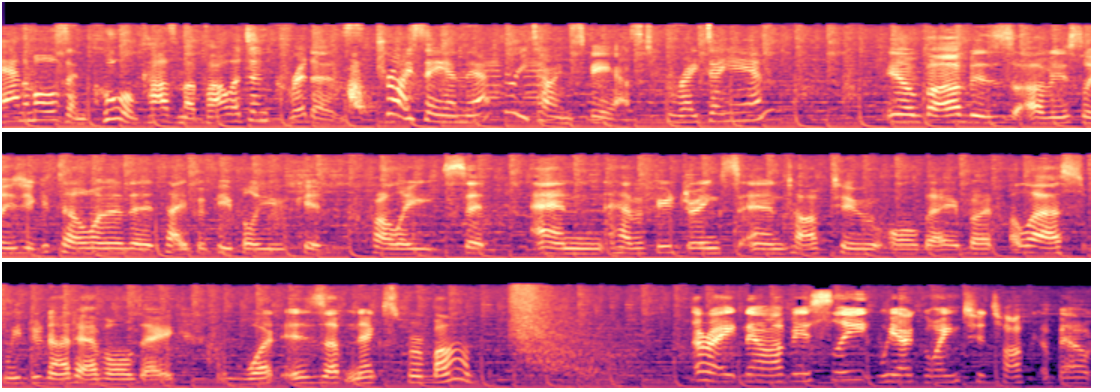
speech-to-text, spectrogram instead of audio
animals and cool cosmopolitan critters. Try saying that three times fast. Right, Diane? You know, Bob is obviously, as you can tell, one of the type of people you could probably sit and have a few drinks and talk to all day. But alas, we do not have all day. What is up next for Bob? All right, now obviously we are going to talk about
